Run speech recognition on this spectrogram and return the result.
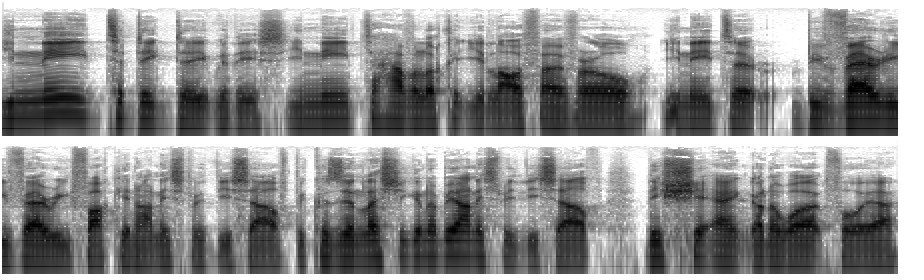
you need to dig deep with this. You need to have a look at your life overall. You need to be very, very fucking honest with yourself because unless you're going to be honest with yourself, this shit ain't going to work for you.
